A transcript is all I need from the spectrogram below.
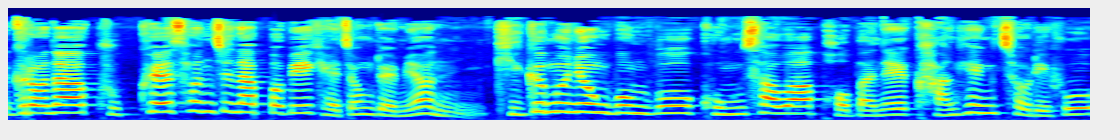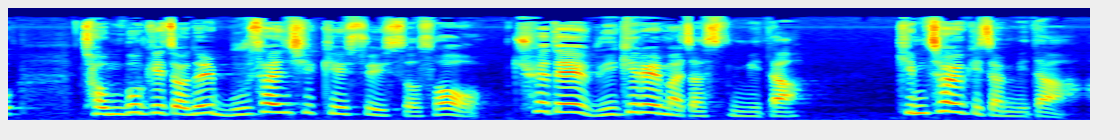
그러나 국회 선진화법이 개정되면 기금운용본부 공사와 법안의 강행 처리 후 전부 기전을 무산시킬 수 있어서 최대 위기를 맞았습니다. 김철 기자입니다.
